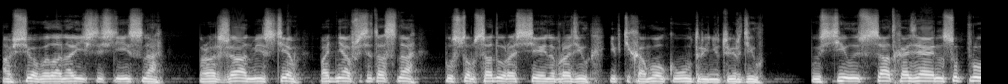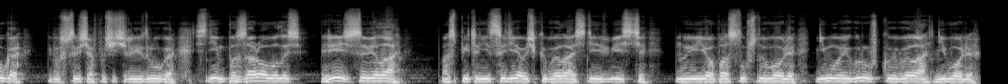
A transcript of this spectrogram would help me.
а все была наличность неясна. Брат Жан, меж тем, поднявшись ото сна, в пустом саду рассеянно бродил и втихомолку утреннюю твердил. Пустилась в сад хозяина супруга, и, повстречав учителя и друга, с ним поздоровалась, речь завела – Воспитанница девочка была с ней вместе, но ее, послушно воле, немой игрушку и была, не более.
